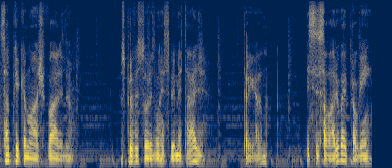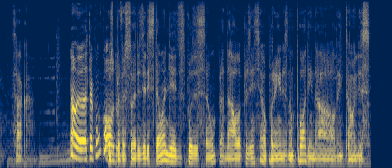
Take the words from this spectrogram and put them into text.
Sabe por que, que eu não acho válido? Os professores vão receber metade, tá ligado? Esse salário vai para alguém, saca? Não, eu até concordo. Os professores, eles estão ali à disposição para dar aula presencial, porém eles não podem dar aula, então eles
